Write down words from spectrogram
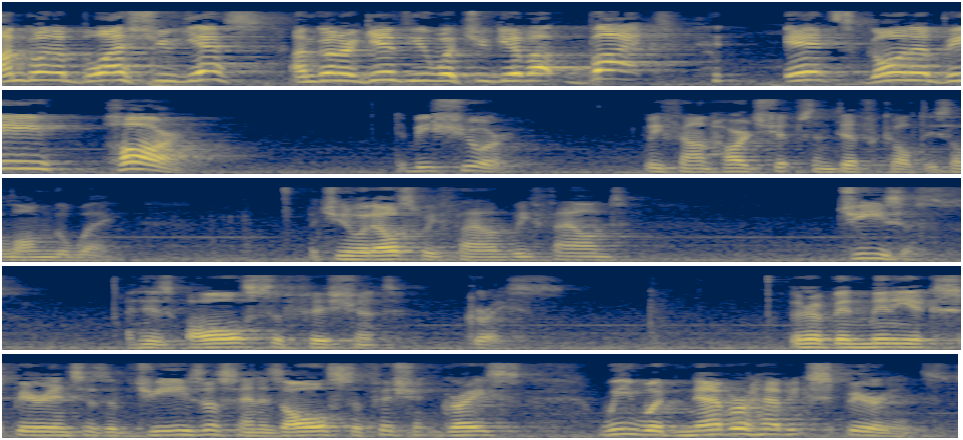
I'm going to bless you. Yes, I'm going to give you what you give up, but it's going to be hard. To be sure, we found hardships and difficulties along the way. But you know what else we found? We found Jesus and His all-sufficient grace. There have been many experiences of Jesus and His all-sufficient grace we would never have experienced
